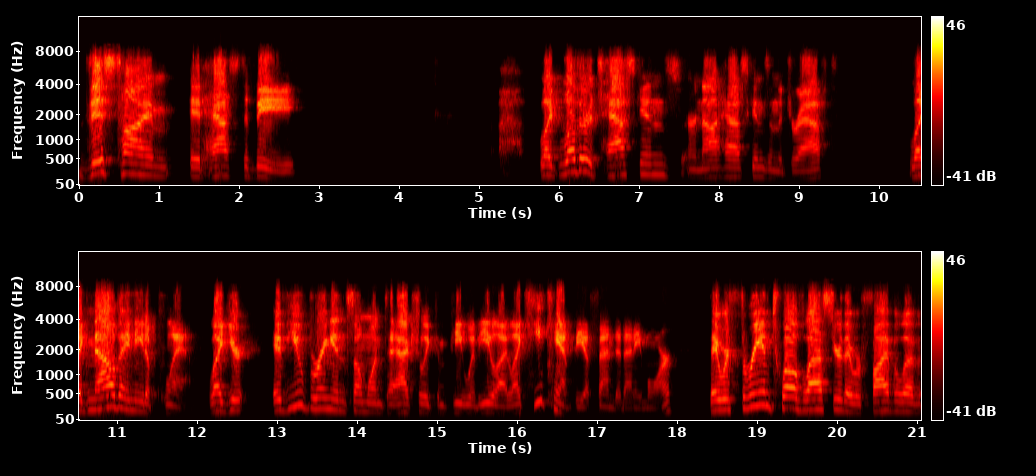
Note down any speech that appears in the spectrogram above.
this time it has to be like whether it's Haskins or not Haskins in the draft. Like now they need a plan. Like you're if you bring in someone to actually compete with Eli, like he can't be offended anymore. They were three and twelve last year. They were five eleven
